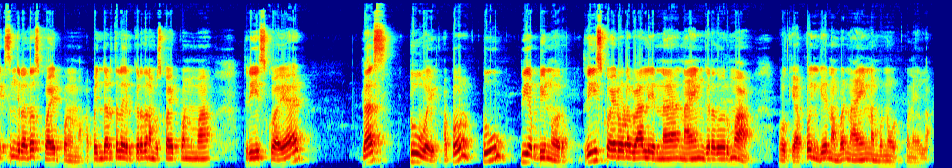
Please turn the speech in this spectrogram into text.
எக்ஸுங்கிறத ஸ்கொயர் பண்ணணும். அப்போ இந்த இடத்துல இருக்கிறத நம்ம ஸ்கொயர் பண்ணணுமா three square plus two Y அப்போது டூ பி அப்படின்னு வரும். த்ரீ ஸ்கொயரோட வேல்யூ என்ன? நைன்கிறது வருமா? ஓகே அப்போ இங்கே நம்ம நைன் நம்ம நோட் பண்ணிடலாம்.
